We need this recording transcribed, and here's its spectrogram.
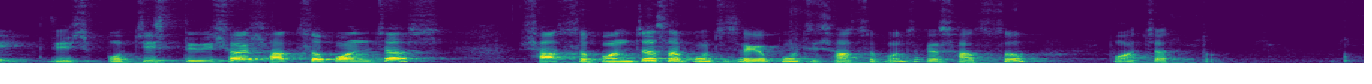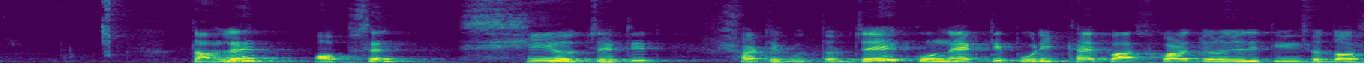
একত্রিশ। পঁচিশ তিরিশ হয় সাতশো পঞ্চাশ সাতশো পঞ্চাশ আর পঁচিশ থেকে পঁচিশ, সাতশো পঞ্চাশকে সাতশো পঁচাত্তর। তাহলে অপশন সি হচ্ছে এটির সঠিক উত্তর। যে কোনো একটি পরীক্ষায় পাস করার জন্য যদি তিনশো দশ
